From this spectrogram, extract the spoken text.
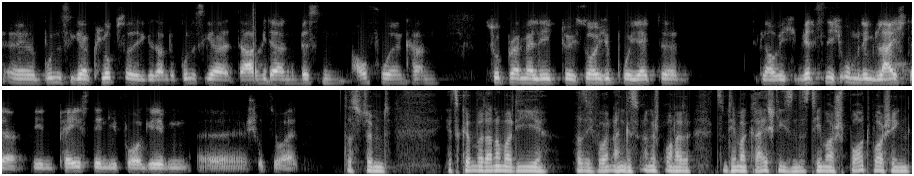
äh, Bundesliga-Clubs oder die gesamte Bundesliga da wieder ein bisschen aufholen kann. Zur Premier League durch solche Projekte, glaube ich, wird es nicht unbedingt leichter, den Pace, den die vorgeben, äh, Schutz zu halten. Das stimmt. Jetzt können wir da nochmal die, was ich vorhin anges angesprochen hatte, zum Thema Kreis schließen, das Thema Sportwashing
